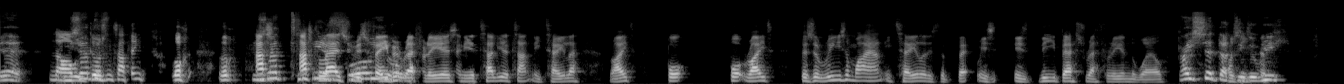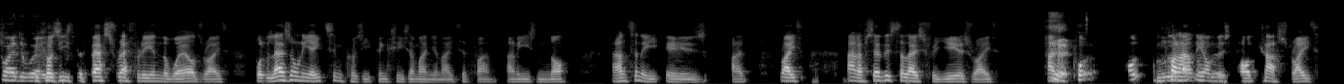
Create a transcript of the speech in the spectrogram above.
Yeah. No, he's he doesn't. The... I think. Look, look. Ask, ask Les who his favourite referee is, and he'll tell you it's Anthony Taylor, right? But, but right, there's a reason why Anthony Taylor is the be- is, is the best referee in the world. I said that the other week, by the way. Because he's the best referee in the world, right? But Les only hates him because he thinks he's a Man United fan, and he's not. Anthony is uh, right, and I've said this to Les for years, right? And put put, put Anthony on this podcast, right?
